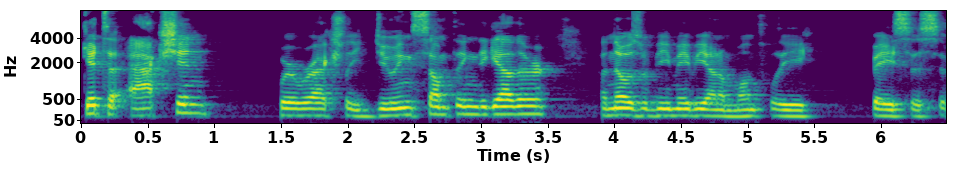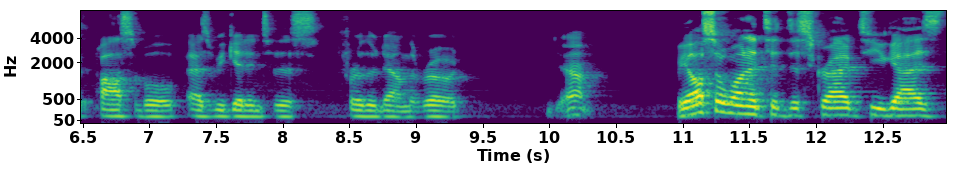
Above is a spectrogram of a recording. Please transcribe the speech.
get to action, where we're actually doing something together. And those would be maybe on a monthly basis, if possible, as we get into this further down the road. Yeah. We also wanted to describe to you guys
